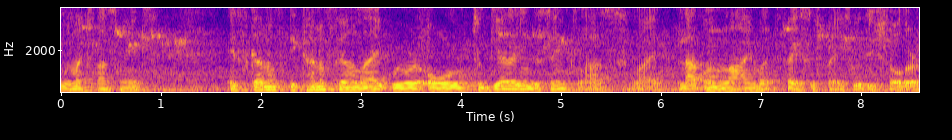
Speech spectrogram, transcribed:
with my classmates. It's kind of it kind of felt like we were all together in the same class like not online but face to face with each other.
